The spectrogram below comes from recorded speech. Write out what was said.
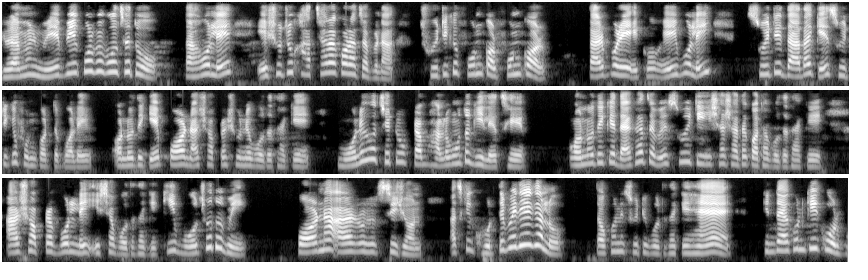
গ্রামের মেয়ে বিয়ে করবে বলছে তো, তাহলে এ সুযোগ হাতছাড়া করা যাবে না। সুইটিকে ফোন কর ফোন কর। তারপরে এই বলেই সুইটির দাদাকে সুইটিকে ফোন করতে বলে। অন্যদিকে পর্ণা সবটা শুনে বলতে থাকে, মনে হচ্ছে টুকটা ভালো মতো গিলেছে। অন্যদিকে দেখা যাবে সুইটি ঈশার সাথে কথা বলতে থাকে। আর সবটা বললেই ঈশা বলতে থাকে, কি বলছো তুমি? পর্ণা আর সৃজন, আজকে ঘুরতে বেরিয়ে গেল? তখনই সুইটি বলতে থাকে হ্যাঁ কিন্তু এখন কি করব?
